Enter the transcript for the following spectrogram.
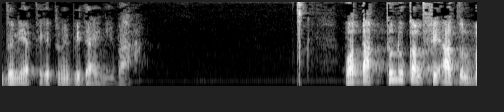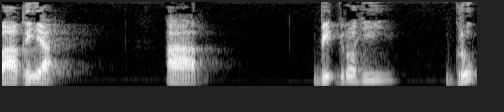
দুনিয়া থেকে তুমি বিদায় নিবা। ও তাকতুলুকাল ফে আতুল আর বিদ্রোহী গ্রুপ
